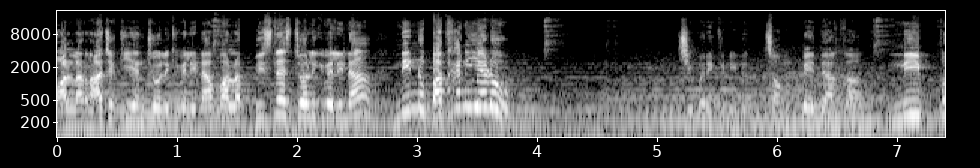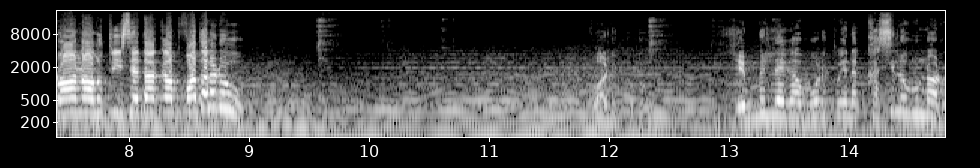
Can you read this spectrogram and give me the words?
వాళ్ళ రాజకీయం జోలికి వెళ్ళినా వాళ్ళ బిజినెస్ జోలికి వెళ్ళినా నిన్ను బతకనియ్యడు. చివరికి నిన్ను చంపేదాకా నీ ప్రాణాలు తీసేదాకా వదలడు. వాడిప్పుడు ఎమ్మెల్యేగా ఓడిపోయిన కసిలో ఉన్నాడు.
